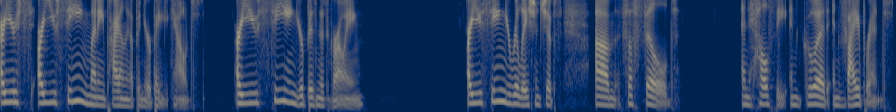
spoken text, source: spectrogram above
Are you are you seeing money piling up in your bank account? Are you seeing your business growing? Are you seeing your relationships um, fulfilled and healthy and good and vibrant?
